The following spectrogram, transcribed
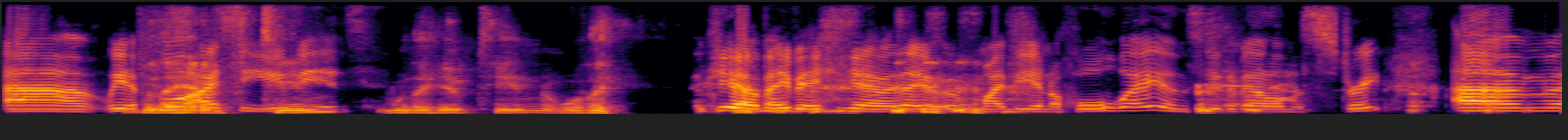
Um, we have Will four ICU 10? beds. will they have 10 or they Yeah, maybe. Yeah, they might be in a hallway instead of out on the street. Um,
